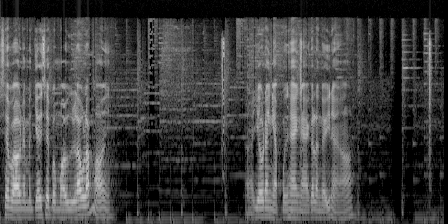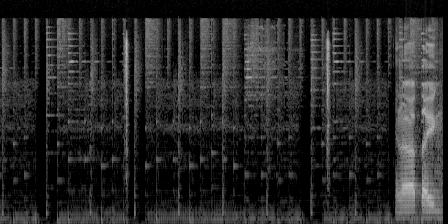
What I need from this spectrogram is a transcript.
Cái server này mình chơi server 10 lâu lắm rồi. Đó, vô đăng nhập 12 ngày cái là nghỉ nè đó. Đây là tiền.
